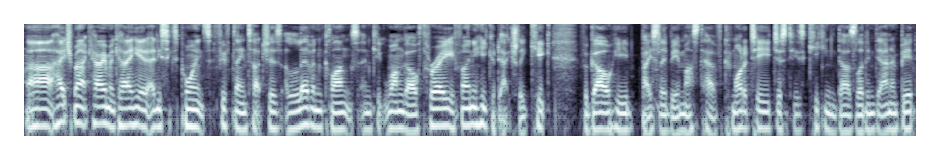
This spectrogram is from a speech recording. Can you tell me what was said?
Uh, H Mark Harry McKay, he had 86 points, 15 touches, 11 clunks, and kicked one goal, three. If only he could actually kick for goal, he'd basically be a must have commodity. Just his kicking does let him down a bit.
